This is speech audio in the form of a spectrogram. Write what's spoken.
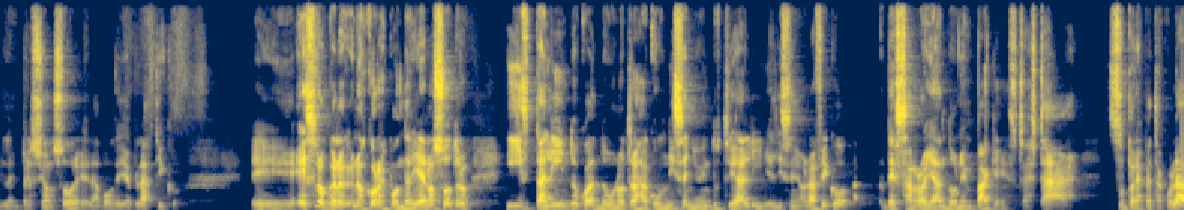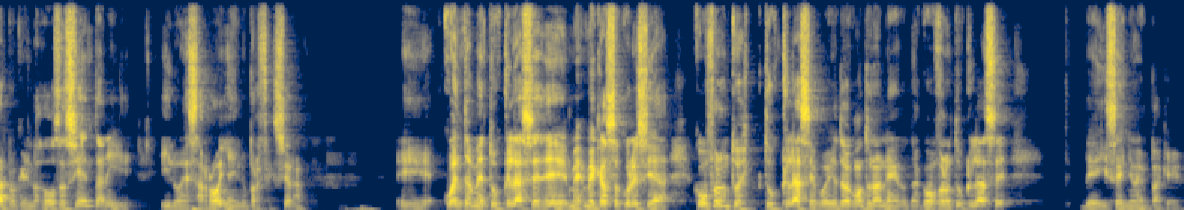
la impresión sobre la botella de plástico. Eso es lo que nos correspondería a nosotros y está lindo cuando uno trabaja con un diseño industrial y el diseño gráfico desarrollando un empaque. Está súper espectacular porque los dos se sientan y, y lo desarrollan y lo perfeccionan. Eh, cuéntame tus clases de... Me, me causa curiosidad. ¿Cómo fueron tus, tus clases? Porque yo te voy a contar una anécdota. ¿Cómo fueron tus clases de diseño de empaque?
